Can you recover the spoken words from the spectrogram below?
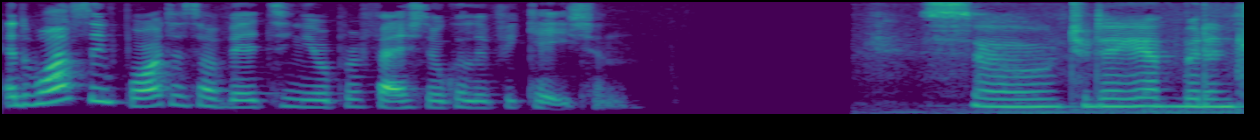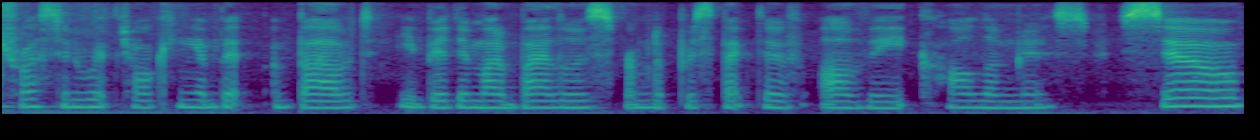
and what's the importance of it in your professional qualification? So today I've been entrusted with talking a bit about IBDMAR BILOS from the perspective of a columnist. So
